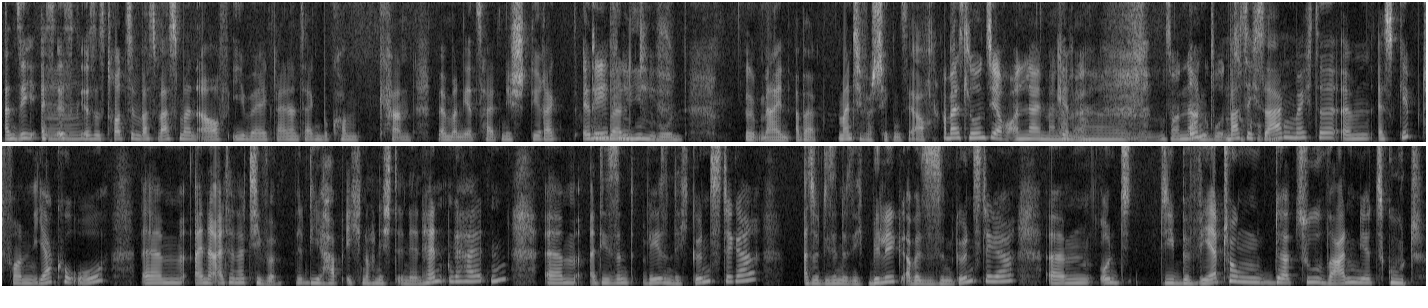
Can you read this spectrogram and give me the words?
an sich, es, Mhm. ist, es ist trotzdem was, was man auf eBay Kleinanzeigen bekommen kann, wenn man jetzt halt nicht direkt in Definitiv. Berlin wohnt. Äh, Nein, aber manche verschicken ja auch. Aber es lohnt sich auch online mal nach Genau. äh, Und Sonderangeboten was zu ich sagen möchte, ähm, es gibt von Jakoo ähm, eine Alternative. Die habe ich noch nicht in den Händen gehalten. Ähm, die sind wesentlich günstiger. Also die sind jetzt nicht billig, aber sie sind günstiger. Ähm, und die Bewertungen dazu waren jetzt gut.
